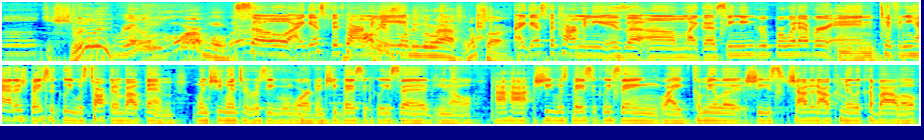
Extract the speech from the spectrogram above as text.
Really? Really? was horrible, man. So I guess Fifth The audience Harmony. weren't even laughing. I'm sorry. I guess Fifth Harmony is a um like a singing group or whatever, and Tiffany Haddish basically was talking about them when she went to receive an award, and she basically said, you know, haha, she was basically saying like Camila, she shouted out Camila Cabello,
